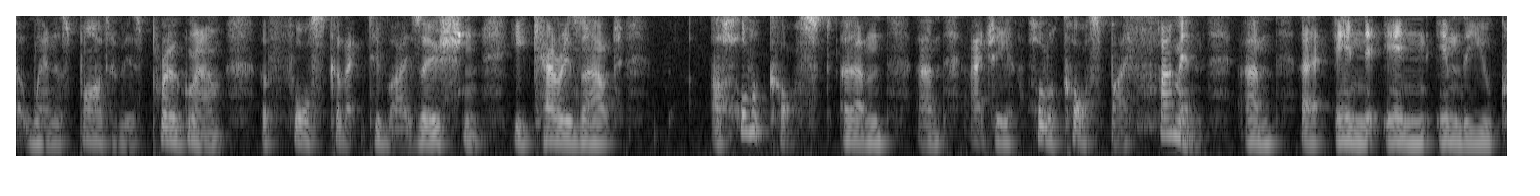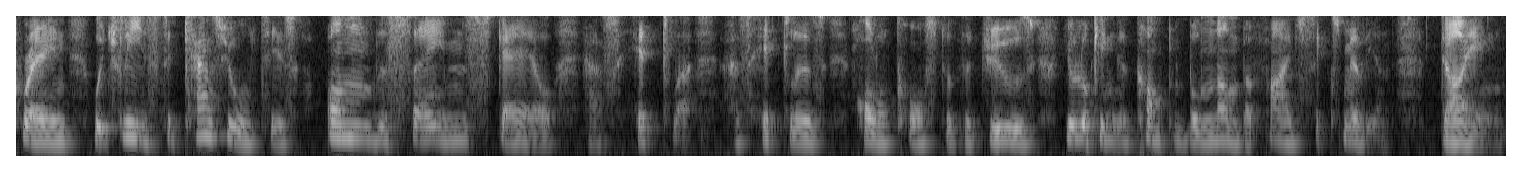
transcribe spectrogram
uh, when as part of his program of forced collectivization, he carries out a holocaust, um, um, actually a holocaust by famine um, uh, in, in, in the Ukraine, which leads to casualties on the same scale as Hitler, as Hitler's holocaust of the Jews. You're looking at a comparable number, five, six million, dying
